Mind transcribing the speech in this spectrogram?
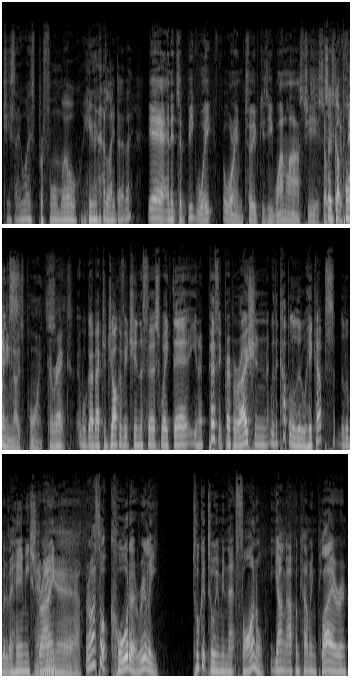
geez, they always perform well here in Adelaide, don't they? Yeah, and it's a big week for him too because he won last year, so, So he's got defending points. those points. So- Correct. We'll go back to Djokovic in the first week there. You know, perfect preparation with a couple of little hiccups, a little bit of a hammy strain. yeah. But I thought Korda really took it to him in that final. Young up and coming player, and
